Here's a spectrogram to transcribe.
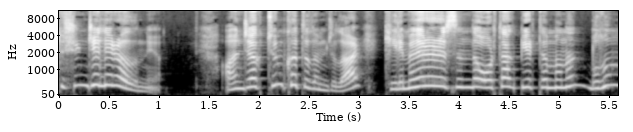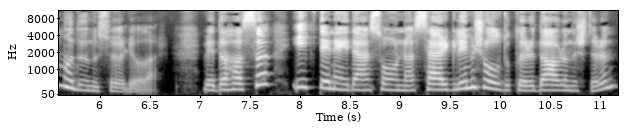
düşünceleri alınıyor. Ancak tüm katılımcılar kelimeler arasında ortak bir temanın bulunmadığını söylüyorlar. Ve dahası ilk deneyden sonra sergilemiş oldukları davranışların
